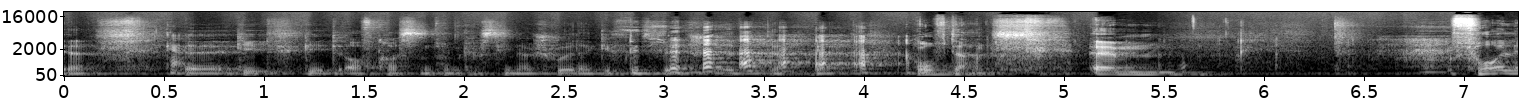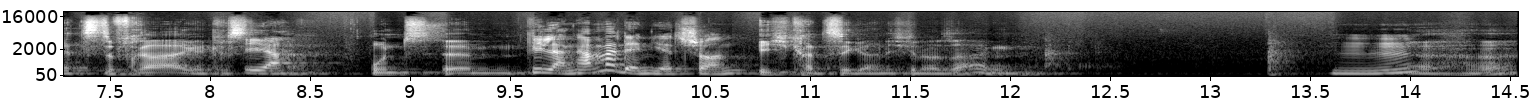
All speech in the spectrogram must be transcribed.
Ja? Äh, geht, geht auf Kosten von Christina Schröder. Gibt es ja. Ruf da an. Ähm, vorletzte Frage, Christina. Ja. Und, ähm, Wie lange haben wir denn jetzt schon? Ich kann es dir gar nicht genau sagen. Mhm. Aha.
